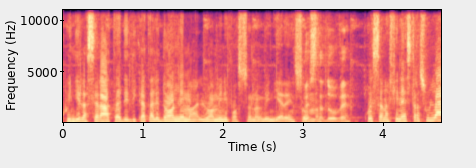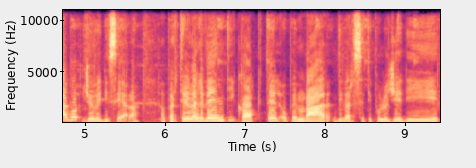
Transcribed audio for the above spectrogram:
quindi la serata è dedicata alle donne ma gli uomini possono venire insomma. Questa dove? Questa è una finestra sul lago giovedì sera, a partire dalle 20 cocktail, open bar, diverse tipologie di,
